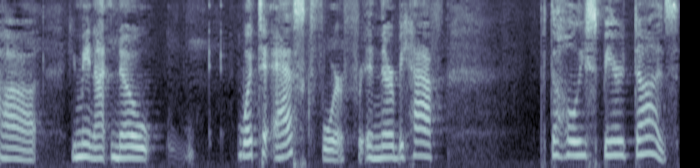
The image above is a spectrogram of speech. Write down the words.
uh, you may not know what to ask for, for in their behalf. But the Holy Spirit does.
